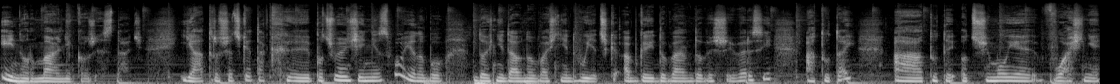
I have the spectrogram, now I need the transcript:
i normalnie korzystać. Ja troszeczkę tak y, poczułem się nieswoje, no bo dość niedawno właśnie dwójeczkę upgrade'owałem do wyższej wersji, a tutaj, a tutaj otrzymuję właśnie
